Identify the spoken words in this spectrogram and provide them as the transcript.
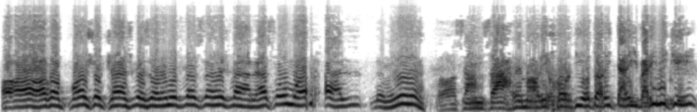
آقا پاشو کش بذاره میفرستنش بردست اون معلمه بازم زهر ماری خوردی و داری دریوری میگی؟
